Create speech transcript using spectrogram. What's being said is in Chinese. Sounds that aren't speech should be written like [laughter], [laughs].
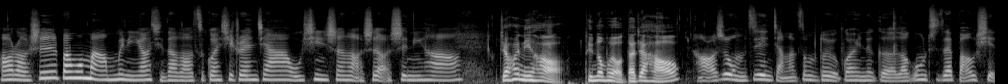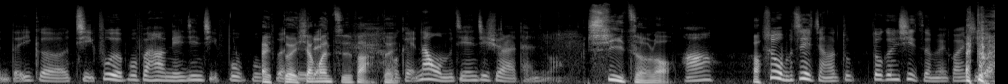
好，老师帮帮忙，为您邀请到劳资关系专家吴信生老师，老师您好，佳慧你好，听众朋友大家好。好，老师，我们之前讲了这么多有关于那个劳工职灾保险的一个给付的部分，还有年金给付部分，哎，对，相关执法，对。OK，那我们今天继续来谈什么？细则了啊啊！所以我们之前讲的都都跟细则没关系啊。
